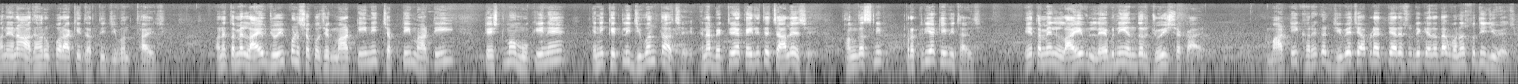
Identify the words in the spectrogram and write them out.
અને એના આધાર ઉપર આખી ધરતી જીવંત થાય છે. અને તમે લાઈવ જોઈ પણ શકો છો કે માટીની ચપટી માટી ટેસ્ટમાં મૂકીને એની કેટલી જીવંતતા છે, એના બેક્ટેરિયા કઈ રીતે ચાલે છે, ફંગસની પ્રક્રિયા કેવી થાય છે, એ તમે લાઈવ લેબની અંદર જોઈ શકાય. માટી ખરેખર જીવે છે આપણે અત્યારે સુધી કહેતા હતા વનસ્પતિ જીવે છે,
